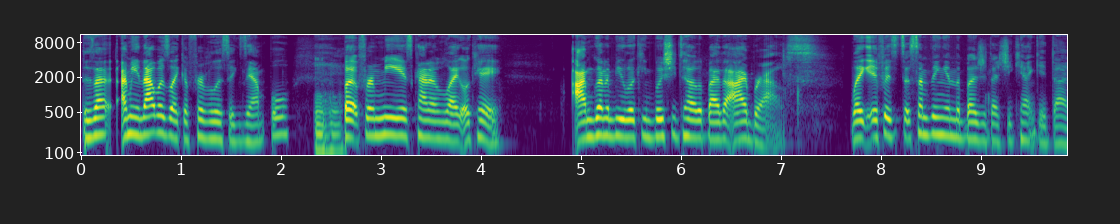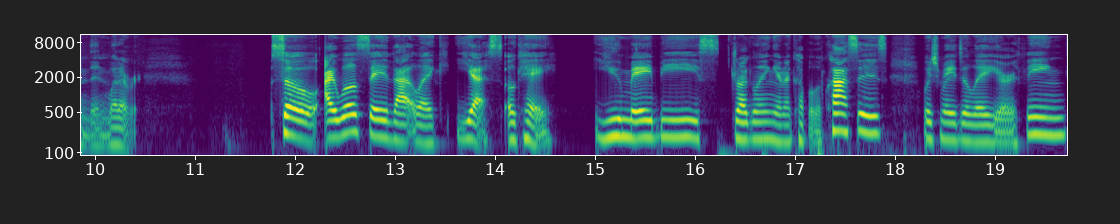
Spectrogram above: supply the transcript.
Does that? I mean, that was like a frivolous example, mm-hmm. but for me, it's kind of like okay, I'm gonna be looking bushy tailed by the eyebrows. Like if it's something in the budget that you can't get done, then whatever. So I will say that like yes, okay, you may be struggling in a couple of classes, which may delay your thing,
